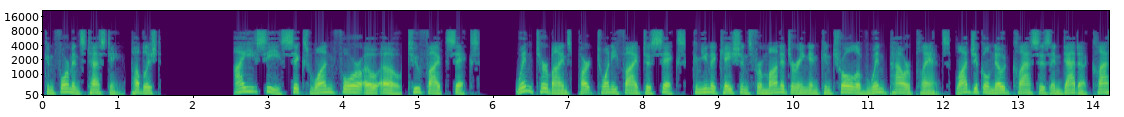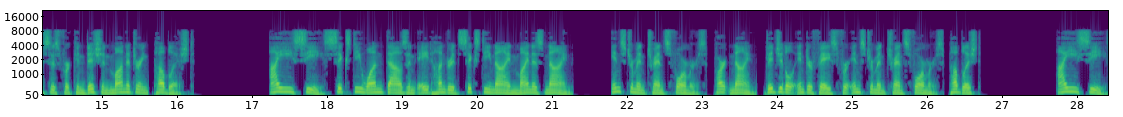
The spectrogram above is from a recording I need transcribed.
conformance testing published IEC 61400-25-6 Wind turbines, Part 25–6, Communications for monitoring and control of wind power plants, logical node classes and data classes for condition monitoring published. IEC 61869-9 Instrument Transformers, Part 9, Digital Interface for Instrument Transformers published. IEC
